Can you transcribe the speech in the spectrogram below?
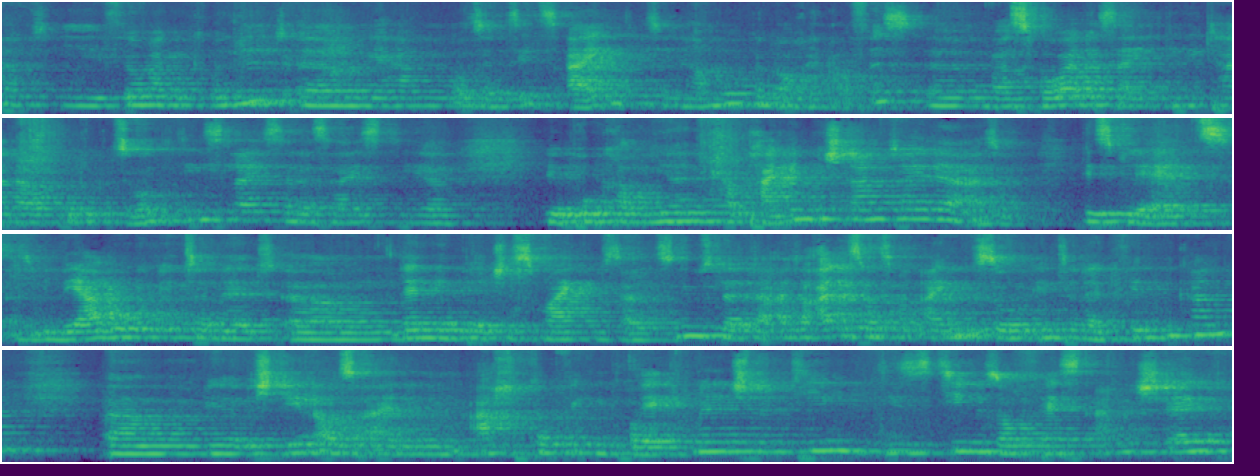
habe ich die Firma gegründet. Ähm, wir haben unseren Sitz eigentlich in Hamburg und auch ein Office. Ähm, was vorher, das ein digitaler Produktionsdienstleister. Das heißt, wir, wir programmieren Kampagnenbestandteile, also Display-Ads, also die Werbung im Internet, ähm, Landingpages, Microsites, Newsletter, also alles, was man eigentlich so im Internet finden kann. Wir bestehen aus einem achtköpfigen Projektmanagement-Team. Dieses Team ist auch fest angestellt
